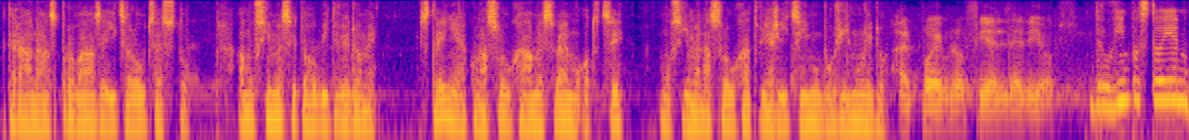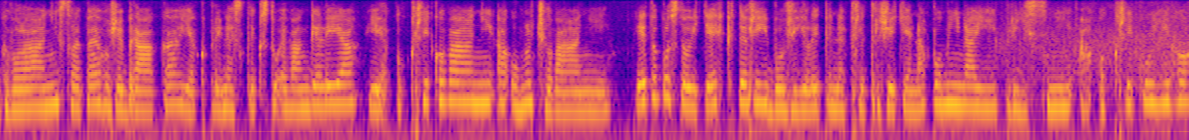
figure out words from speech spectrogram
která nás provázejí celou cestu. A musíme si toho být vědomi. Stejně jako nasloucháme svému Otci, musíme naslouchat věřícímu božímu lidu. Druhým postojem k volání slepého žebráka, jak plyne z textu Evangelia, je okřikování a umlčování. Je to postoj těch, kteří boží lid nepřetržitě napomínají, plísní a okřikují ho,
